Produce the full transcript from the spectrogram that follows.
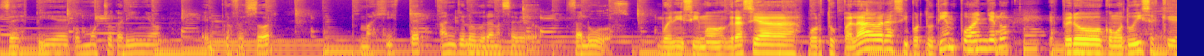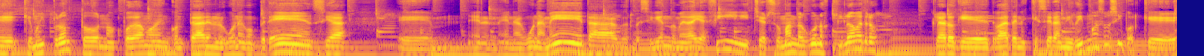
se despide con mucho cariño el profesor Magíster Ángelo Durán Acevedo. Saludos. Buenísimo, gracias por tus palabras y por tu tiempo, Ángelo. Espero, como tú dices, que, muy pronto nos podamos encontrar en alguna competencia, eh, en, alguna meta, recibiendo medalla finisher, sumando algunos kilómetros. Claro que va a tener que ser a mi ritmo, eso sí, porque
